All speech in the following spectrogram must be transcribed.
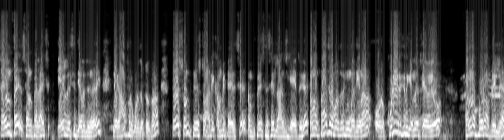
seven five seven five lakhs ஏழு லட்சத்தி எழுபத்தஞ்சாயிரம் இன்னைக்கு ஆஃபர் கொடுத்துட்டு இருக்கோம். Phase one phase two already complete ஆயிருச்சு நம்ம பேஸ் சைட் லான்ச் ஆயிட்டு இருக்கு. நம்ம ப்ராஜெக்ட் பொறுத்த வரைக்கும் பார்த்தீங்கன்னா ஒரு குடியிருக்கிறதுக்கு என்ன தேவையோ பண்ண போறோம் அப்படி இல்லை.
